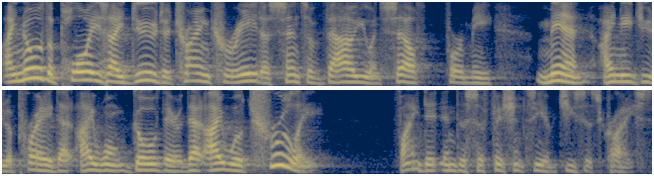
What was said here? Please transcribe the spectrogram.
I know the ploys I do to try and create a sense of value and self for me Men, I need you to pray that I won't go there, that I will truly find it in the sufficiency of Jesus Christ.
